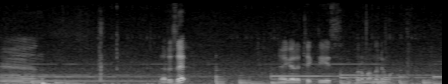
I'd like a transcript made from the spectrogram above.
And that is it. Now you gotta take these and put them on the new one.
